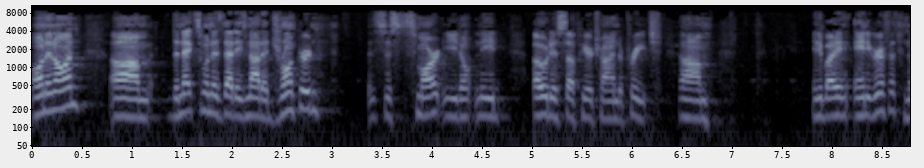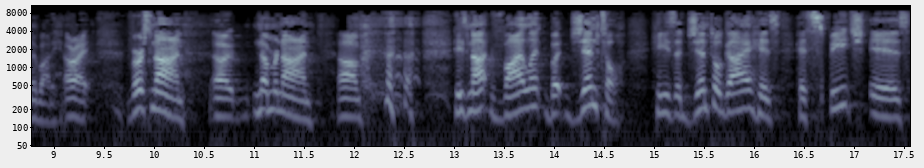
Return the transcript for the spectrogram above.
On and on. Um, the next one is that he's not a drunkard. It's just smart. You don't need Otis up here trying to preach. Um, Anybody? Andy Griffith? Nobody. All right. Verse 9, uh, number 9. Um, he's not violent, but gentle. He's a gentle guy. His, his speech is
